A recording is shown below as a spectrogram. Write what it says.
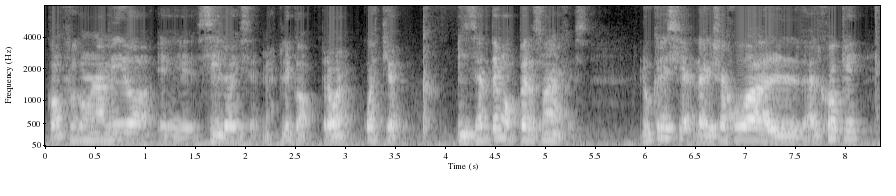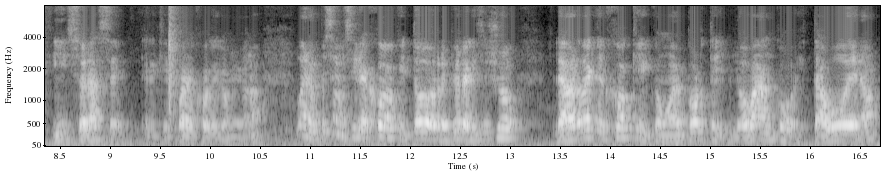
como fui con un amigo, eh, sí lo hice. ¿Me explico? Pero bueno, cuestión. Insertemos personajes. Lucrecia, la que ya jugó al, hockey, y Sorace, el que juega al hockey conmigo, ¿no? Bueno, empezamos a ir al hockey, todo repiola, qué sé yo. La verdad que el hockey como deporte lo banco, está bueno,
